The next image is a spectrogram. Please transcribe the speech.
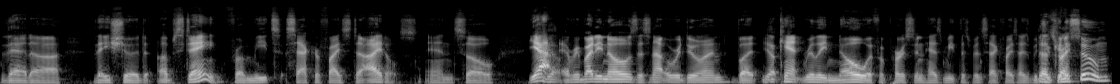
that uh, they should abstain from meats sacrificed to idols. And so. Yeah, Yep. everybody knows that's not what we're doing, but you can't really know if a person has meat that's been sacrificed. to But That's you can right. assume.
